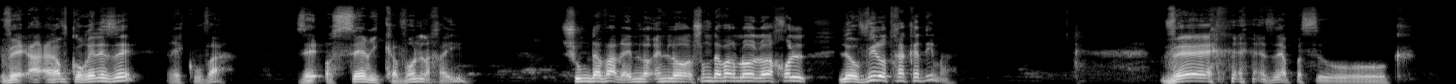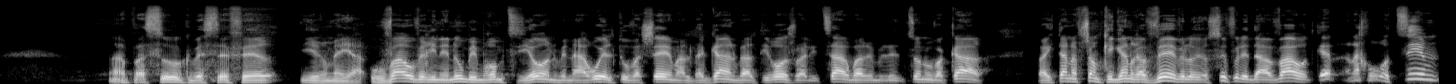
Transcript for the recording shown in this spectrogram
והרב קורא לזה רקובה. זה עושה ריקבון לחיים. שום דבר, אין לו, אין לו, שום דבר לא, לא יכול להוביל אותך קדימה. וזה הפסוק, הפסוק בספר ירמיה. ובאו וריננו במרום ציון, ונהרו אל טוב השם, על דגן ועל תירוש ועל יצהר ועל צאן ובקר, והייתה נפשם כגן רבה ולא יוסיפו לדאבה עוד, כן, אנחנו רוצים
